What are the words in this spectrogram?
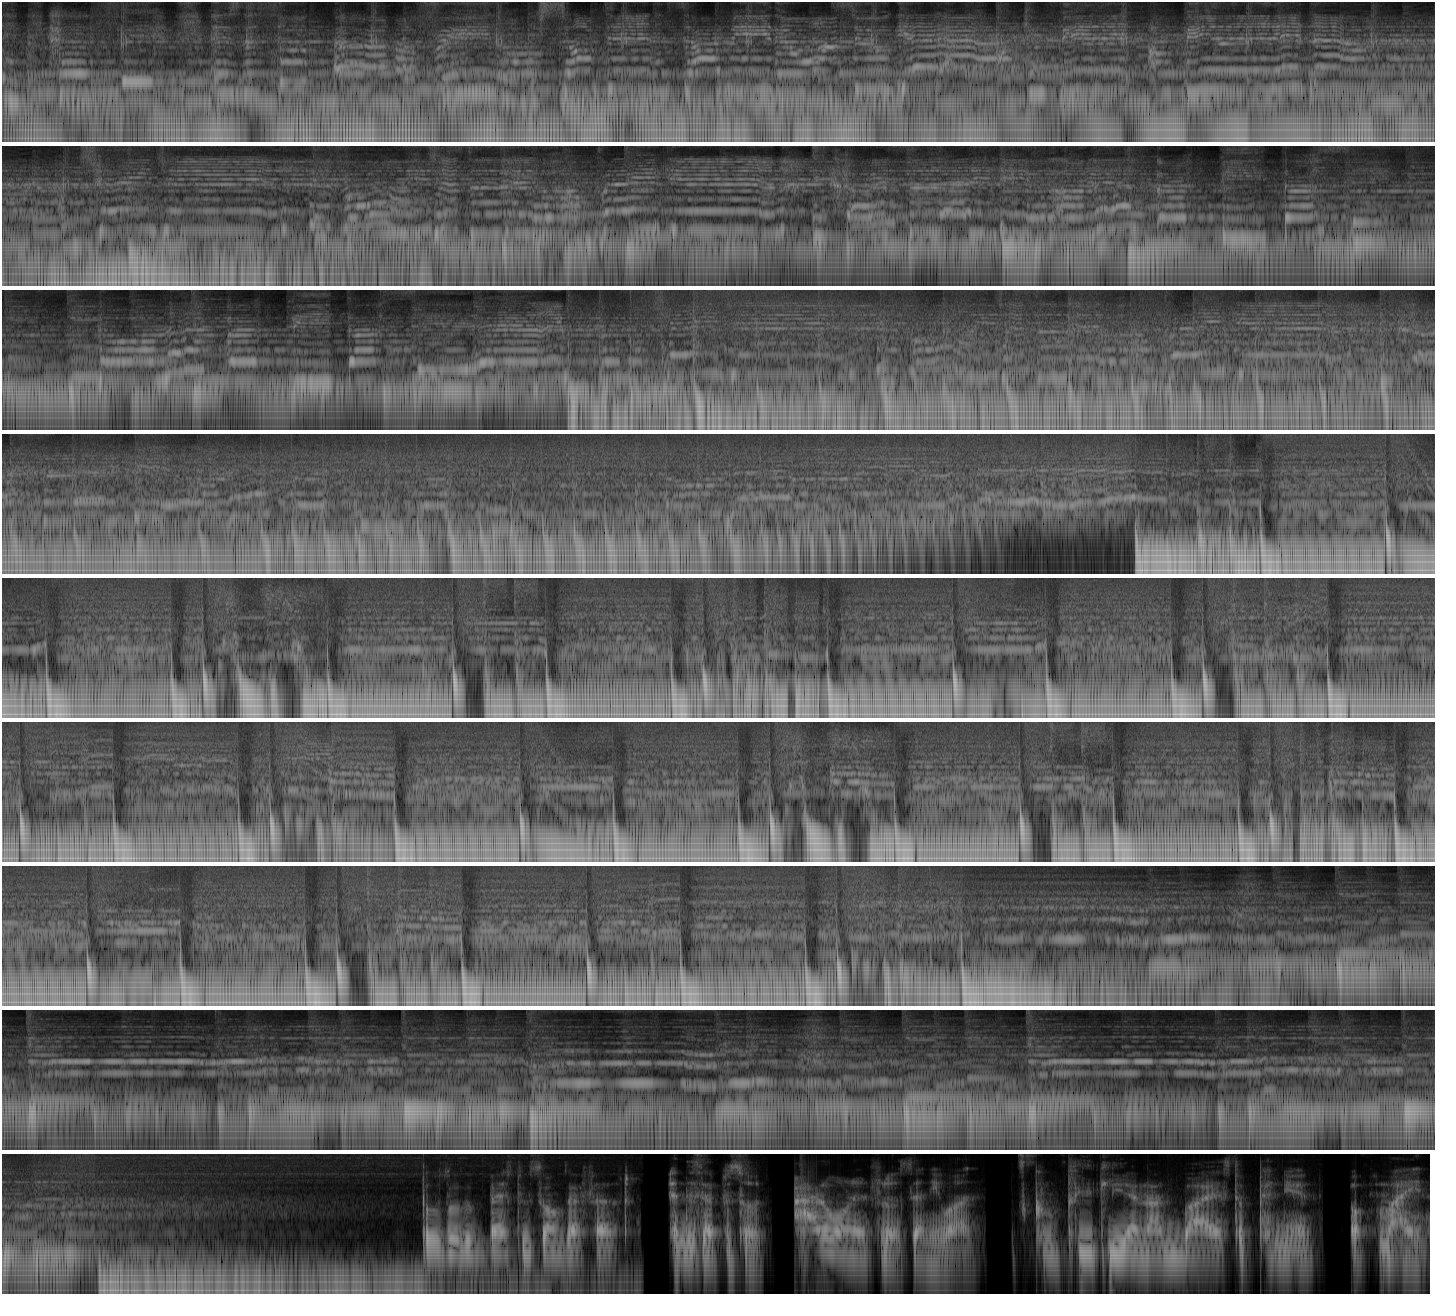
songs I felt in this episode. I don't want to influence anyone. It's completely an unbiased opinion of mine.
